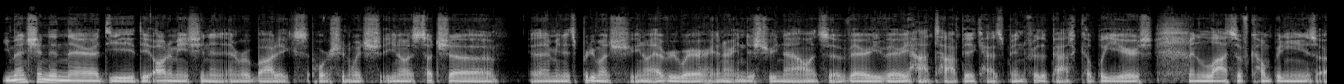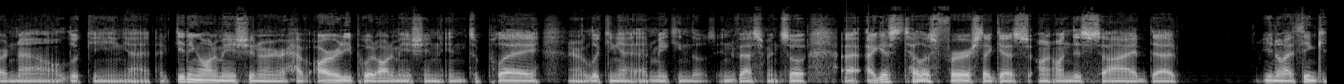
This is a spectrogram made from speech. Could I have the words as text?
you mentioned in there the, the automation and, and robotics portion, which, you know, is such a, I mean, it's pretty much you know everywhere in our industry now. It's a very very hot topic, has been for the past couple years, and lots of companies are now looking at, getting automation or have already put automation into play and are looking at, at making those investments. So, uh, I guess tell us first, I guess on, on this side that you know, I think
